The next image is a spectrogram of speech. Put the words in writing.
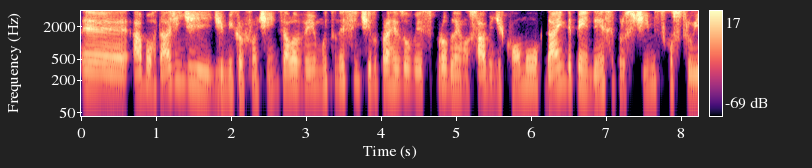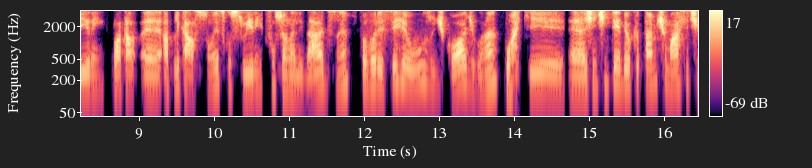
é, a abordagem de, de micro front-ends, ela veio muito nesse sentido para resolver esse problema, sabe? De como dar independência para os times construírem é, aplicações, construírem funcionalidades, né? Favorecer reuso de código, né? Porque é, a gente entendeu que o time to market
